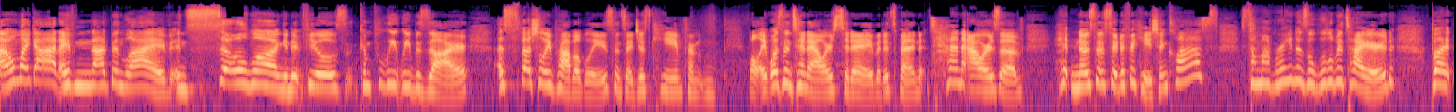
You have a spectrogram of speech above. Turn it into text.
oh my God. I have not been live in so long and it feels completely bizarre, especially probably since I just came from well, it wasn't 10 hours today, but it's been 10 hours of hypnosis certification class. So my brain is a little bit tired, but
